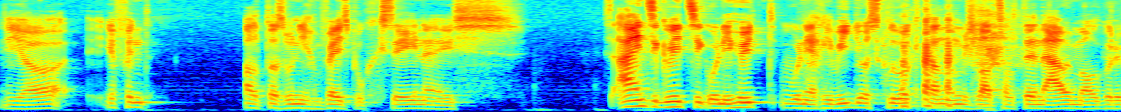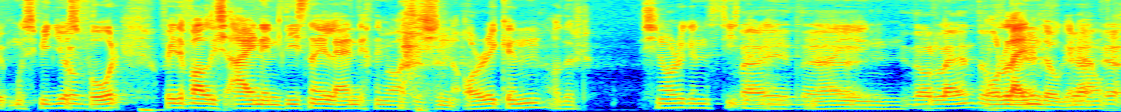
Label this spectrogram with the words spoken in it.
Ja, ich finde, halt das, was ich auf Facebook gesehen habe, ist das einzige Witzige, was ich heute, wo ich in Videos geschaut habe, und mir schlägt halt dann auch im Algorithmus Videos vor. Auf jeden Fall ist einer im Disneyland, ich nehme an, es ist in Oregon, oder ist in Oregon das Nein, Disneyland? in, äh, in in Orlando. Orlando, vielleicht. genau. Ja, ja.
